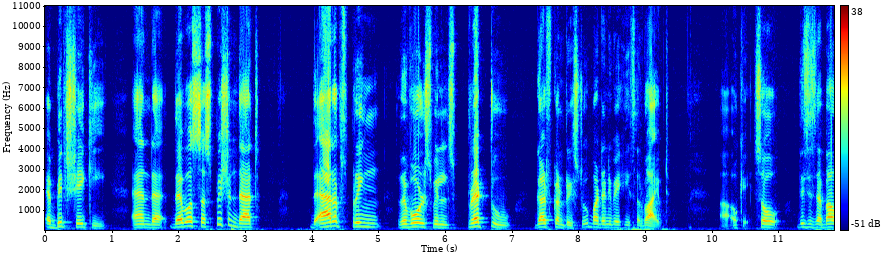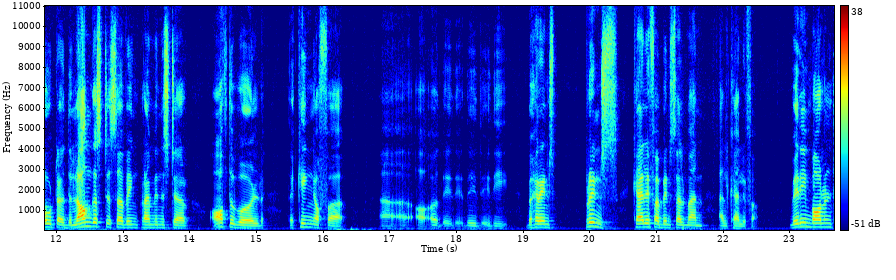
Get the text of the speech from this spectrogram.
a bit shaky and uh, there was suspicion that the Arab Spring revolts will spread to Gulf countries too, but anyway he survived. Uh, okay. So, this is about uh, the longest serving prime minister of the world, the king of uh, uh, uh, the, the, the, the Bahrain's prince Khalifa bin Salman al Khalifa. Very important,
